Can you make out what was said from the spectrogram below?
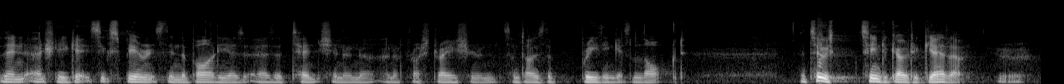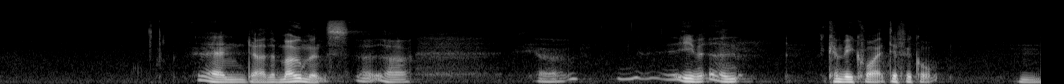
then actually gets experienced in the body as, as a tension and a, and a frustration, and sometimes the breathing gets locked. The two seem to go together. And uh, the moments uh, uh, even can be quite difficult. Hmm.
